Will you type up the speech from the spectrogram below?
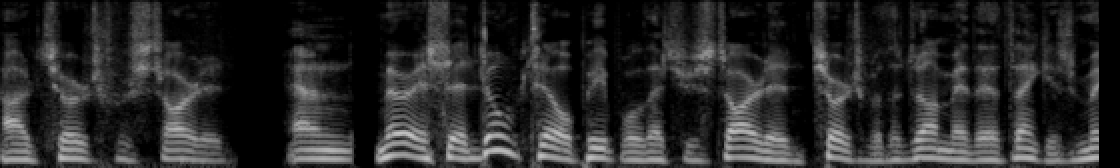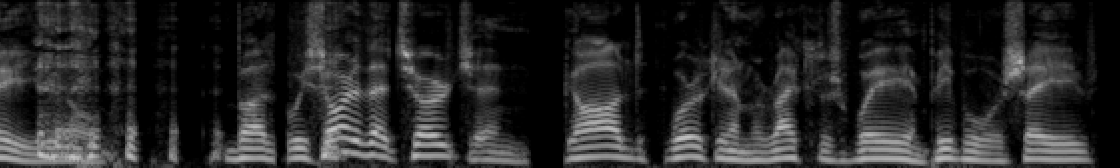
our church was started. And Mary said, Don't tell people that you started church with a dummy. They'll think it's me, you know. but we started that church, and God worked in a miraculous way, and people were saved.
